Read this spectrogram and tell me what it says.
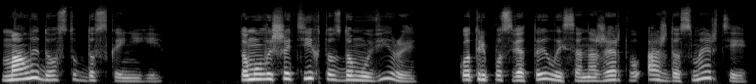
мали доступ до скинії. Тому лише ті, хто з дому віри, котрі посвятилися на жертву аж до смерті,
